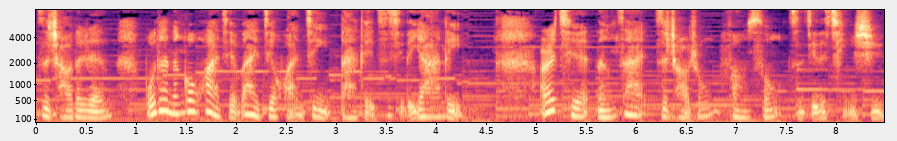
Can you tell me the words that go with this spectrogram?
自嘲的人不但能够化解外界环境带给自己的压力，而且能在自嘲中放松自己的情绪，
